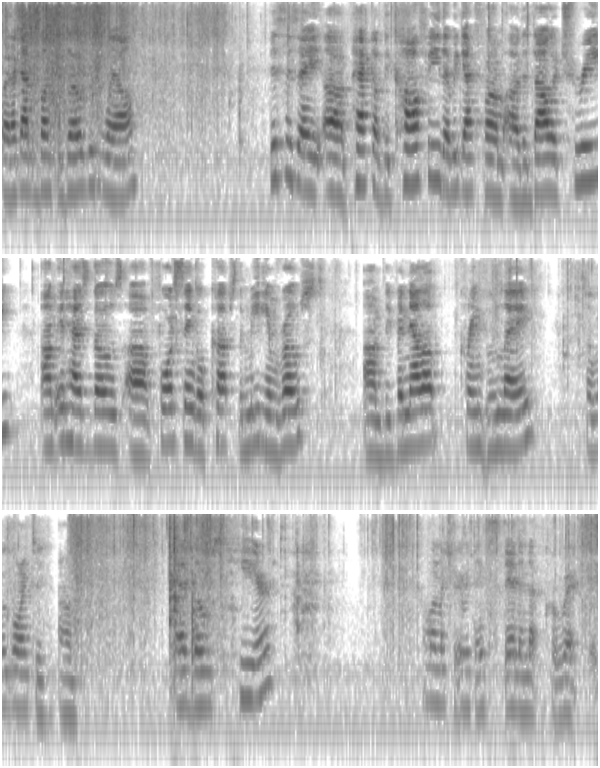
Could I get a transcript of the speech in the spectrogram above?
But I got a bunch of those as well. This is a uh, pack of the coffee that we got from uh, the Dollar Tree. Um, it has those uh, four single cups, the medium roast, um, the vanilla cream brulee. So we're going to um, add those here. I want to make sure everything's standing up correctly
